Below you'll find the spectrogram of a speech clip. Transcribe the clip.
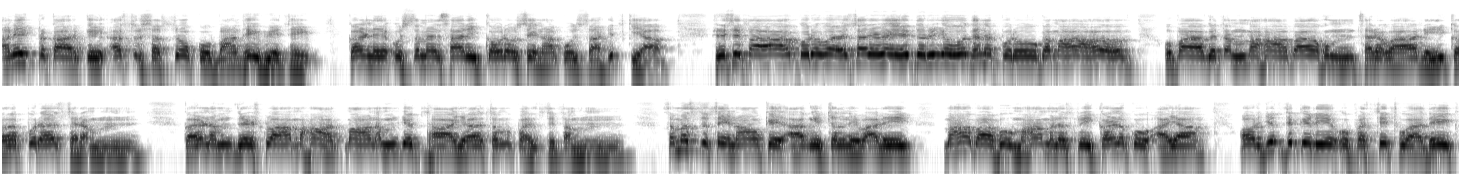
अनेक प्रकार के अस्त्र शस्त्रों को बांधे हुए थे। कर्ण ने उस समय सारी कौरव सेना को उत्साहित किया। हृषिता कुरव सर्वे दुर्योधन पुरोगमा। उपागत महाबाहुम सर्वानीक पुरस्सरम कर्णम दृष्टवा महात्मा युद्धाय समुपस्थित समस्त सेनाओं के आगे चलने वाले महाबाहु महामनस्वी कर्ण को आया और युद्ध के लिए उपस्थित हुआ देख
